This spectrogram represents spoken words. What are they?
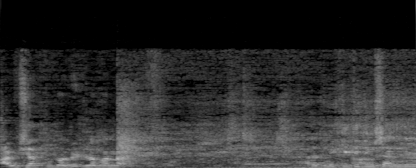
आयुष्यात कुठं भेटलं पण नाही. आता तुम्ही किती दिवसांनी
